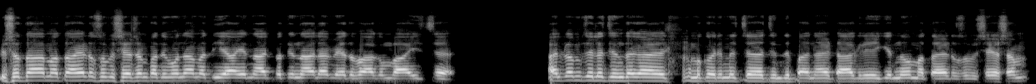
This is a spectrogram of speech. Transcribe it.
വിശുദ്ധ മത്തായുടെ സുവിശേഷം പതിമൂന്നാം അധ്യായം നാൽപ്പത്തിനാലാം വേദഭാഗം വായിച്ച് അല്പം ചില ചിന്തകൾ നമുക്ക് ഒരുമിച്ച് ചിന്തിപ്പാനായിട്ട് ആഗ്രഹിക്കുന്നു. മത്തായുടെ സുവിശേഷം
